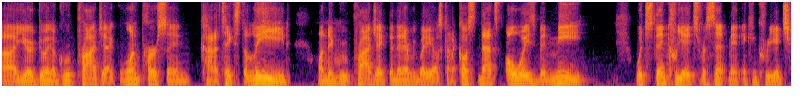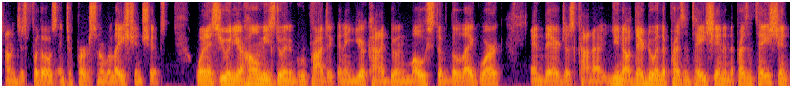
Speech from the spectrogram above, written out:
uh, you're doing a group project, one person kind of takes the lead on the mm-hmm. group project, and then everybody else kind of coasts. That's always been me which then creates resentment and can create challenges for those interpersonal relationships. When it's you and your homies doing a group project and then you're kind of doing most of the legwork and they're just kind of, you know, they're doing the presentation and the presentation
